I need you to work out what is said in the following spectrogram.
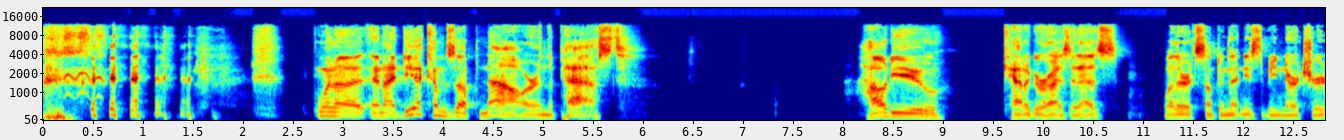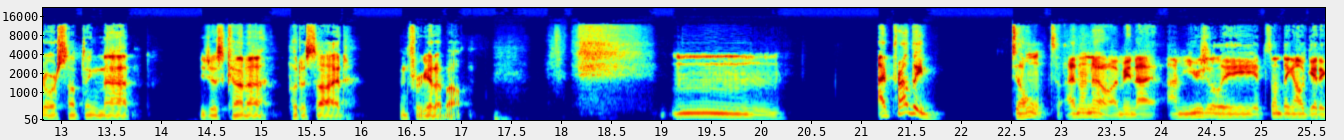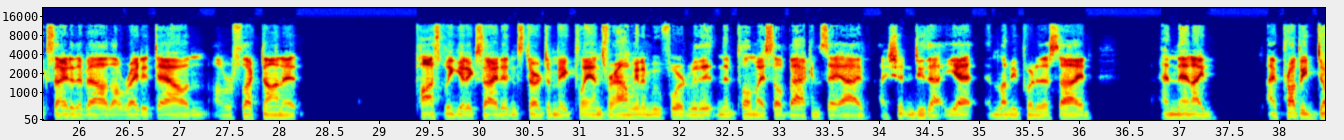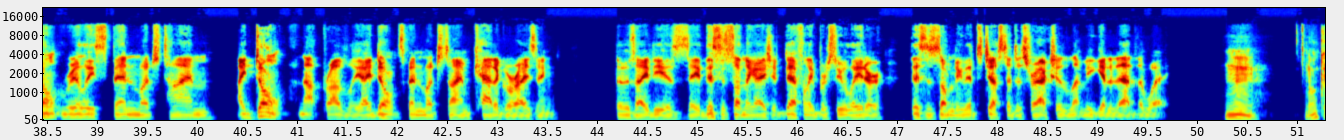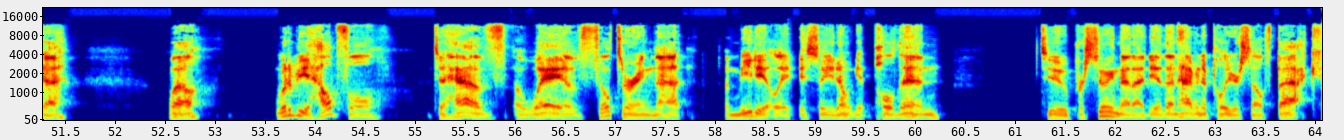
when a, an idea comes up now or in the past, how do you categorize it as whether it's something that needs to be nurtured or something that you just kind of put aside and forget about? Mm, I probably don't. I don't know. I mean, I, I'm usually, it's something I'll get excited about. I'll write it down, I'll reflect on it, possibly get excited and start to make plans for how I'm going to move forward with it, and then pull myself back and say, I, I shouldn't do that yet, and let me put it aside. And then I, I probably don't really spend much time. I don't, not probably, I don't spend much time categorizing those ideas. Say, this is something I should definitely pursue later. This is something that's just a distraction. Let me get it out of the way. Hmm. Okay. Well, would it be helpful to have a way of filtering that immediately so you don't get pulled in to pursuing that idea, then having to pull yourself back?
